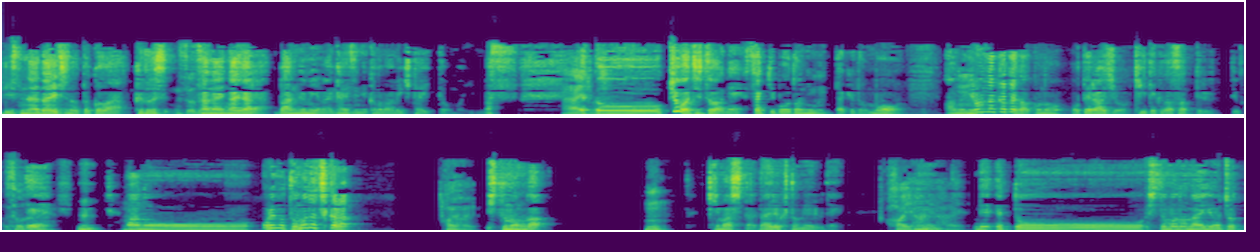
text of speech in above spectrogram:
リスナー第一のとこは崩さないながら番組名は変えずにこのまま行きたいと思います。はい。えっと、今日は実はね、さっき冒頭にも言ったけども、あの、うんいろんな方がこのお寺ラジオを聞いてくださってるっていうことで、そうだね。うん。うんあのー俺の友達からはいはい。質問がうん。来ました。ダイレクトメールで。はいはいはい。で、えっと、質問の内容をちょっ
